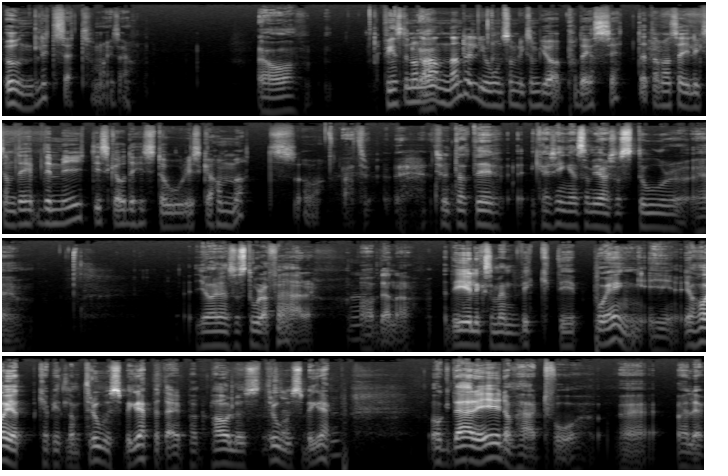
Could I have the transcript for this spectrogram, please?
undligt sätt, får man ju säga. Ja, Finns det någon Ja. annan religion som liksom gör på det sättet? Att man säger liksom det, det mytiska och det historiska har mötts? Och... jag tror, jag tror inte att det är kanske ingen som gör så stor eh, gör en så stor affär av denna. Det är liksom en viktig poäng i. Jag har ju ett kapitel om trosbegreppet där, Pa- Paulus trosbegrepp. Och där är ju de här två, eh, eller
